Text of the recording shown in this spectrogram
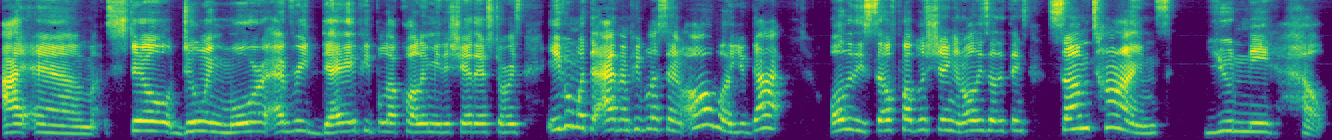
I am still doing more every day. People are calling me to share their stories. Even with the advent, people are saying, Oh, well, you got all of these self publishing and all these other things. Sometimes you need help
